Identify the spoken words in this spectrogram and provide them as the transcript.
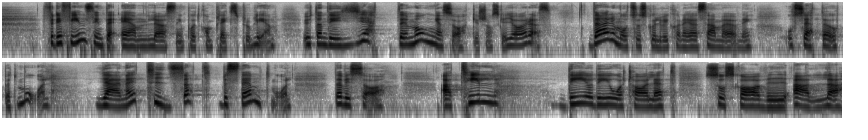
För det finns inte en lösning på ett komplext problem, utan det är jättemånga saker som ska göras. Däremot så skulle vi kunna göra samma övning och sätta upp ett mål. Gärna ett tidsatt, bestämt mål där vi sa att till det och det årtalet så ska vi alla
